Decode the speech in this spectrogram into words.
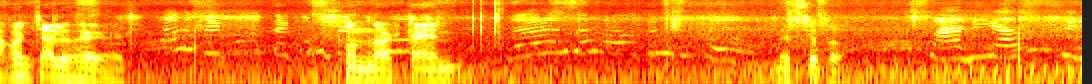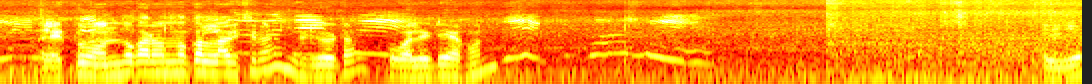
এখন চালু হয়ে গেছে। সন্ধ্যার টাইম দেখছ তো? একটু অন্ধকার অন্ধকার লাগছে না ভিডিওটা? কোয়ালিটি এখন? এই যে।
